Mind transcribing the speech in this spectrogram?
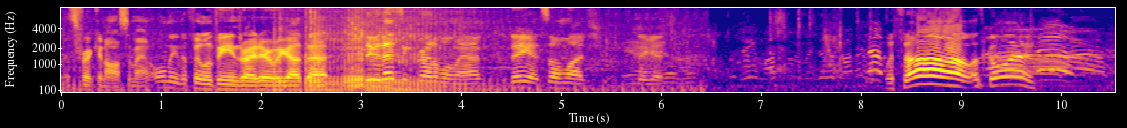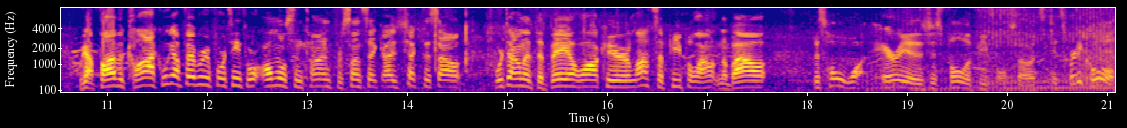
That's freaking awesome, man. Only in the Philippines right here we got that. Dude, that's incredible, man. Dig it so much. Dig it. What's up? What's going? We got 5 o'clock. We got February 14th. We're almost in time for sunset, guys. Check this out. We're down at the Baywalk here. Lots of people out and about. This whole area is just full of people, so it's, it's pretty cool.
